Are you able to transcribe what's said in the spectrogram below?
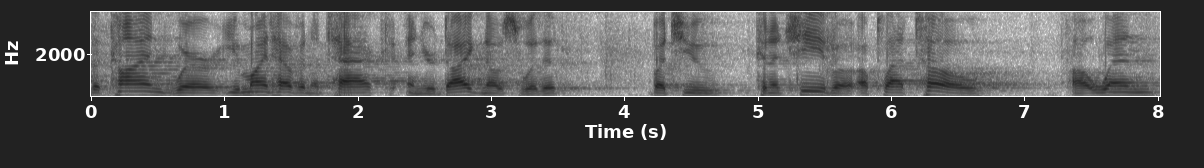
the kind where you might have an attack and you're diagnosed with it, but you can achieve a, a plateau uh, when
